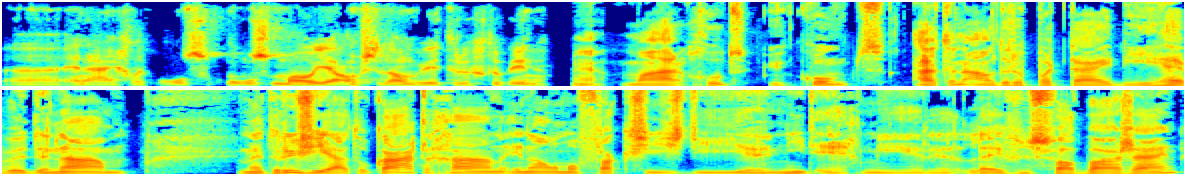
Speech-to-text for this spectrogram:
Uh, en eigenlijk ons, ons mooie Amsterdam weer terug te winnen. Ja, maar goed, u komt uit een oudere partij. Die hebben de naam met ruzie uit elkaar te gaan in allemaal fracties die uh, niet echt meer uh, levensvatbaar zijn.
